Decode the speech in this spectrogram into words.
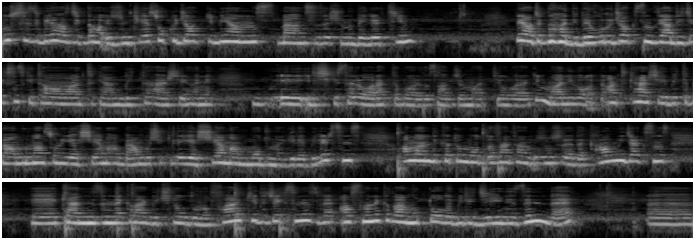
Bu sizi birazcık daha üzüntüye sokacak gibi yalnız ben size şunu belirteyim birazcık daha dibe vuracaksınız ya diyeceksiniz ki tamam artık yani bitti her şey hani e, ilişkisel olarak da bu arada sadece maddi olarak değil manevi olarak da artık her şey bitti ben bundan sonra yaşayamam ben bu şekilde yaşayamam moduna girebilirsiniz. Aman dikkat o modda zaten uzun sürede kalmayacaksınız. E, kendinizin ne kadar güçlü olduğunu fark edeceksiniz ve aslında ne kadar mutlu olabileceğinizin de e,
